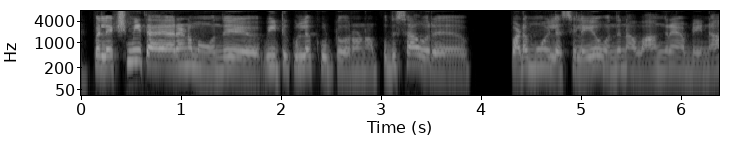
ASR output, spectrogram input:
இப்ப லக்ஷ்மி தாயாரை நம்ம வந்து வீட்டுக்குள்ள கூட்டு வரோம். நான் புதுசா ஒரு படமோ இல்ல சிலையோ வந்து நான் வாங்குறேன் அப்படின்னா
